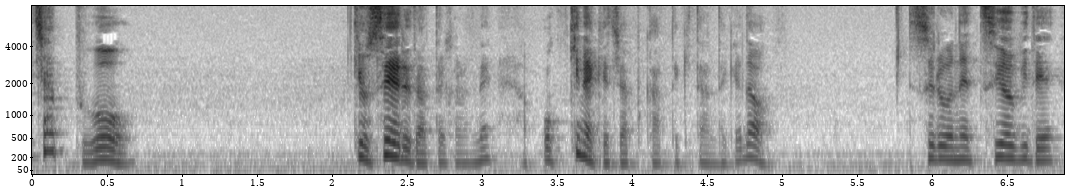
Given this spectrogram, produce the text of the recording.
チャップを今日セールだったからね。大きなケチャップ買ってきたんだけどそれをね強火で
